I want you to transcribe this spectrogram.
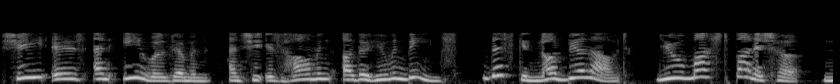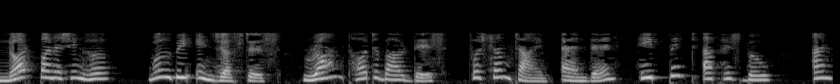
She is an evil demon and she is harming other human beings. This cannot be allowed. You must punish her. Not punishing her will be injustice. Ram thought about this for some time, and then he picked up his bow and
